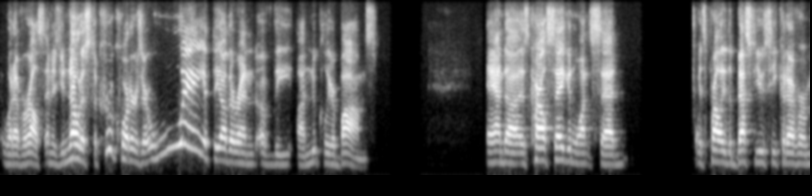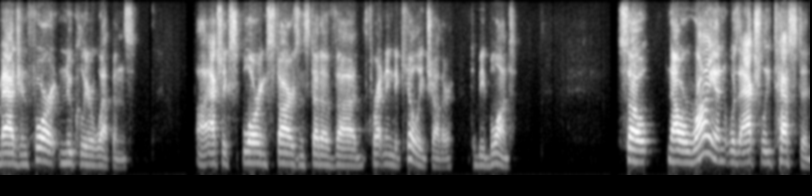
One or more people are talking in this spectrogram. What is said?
whatever else. And as you notice, the crew quarters are way at the other end of the uh, nuclear bombs. And uh, as Carl Sagan once said, it's probably the best use he could ever imagine for nuclear weapons, uh, actually exploring stars instead of uh, threatening to kill each other, to be blunt. So now Orion was actually tested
